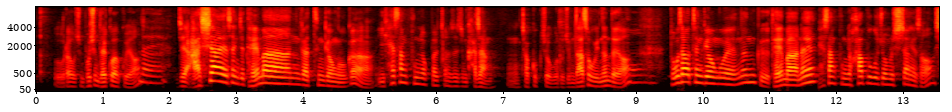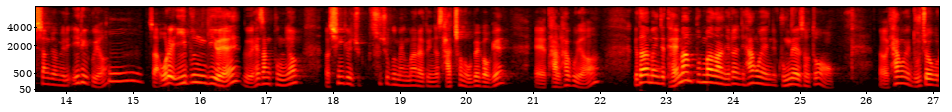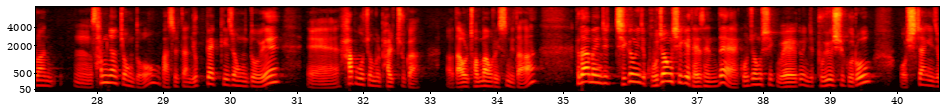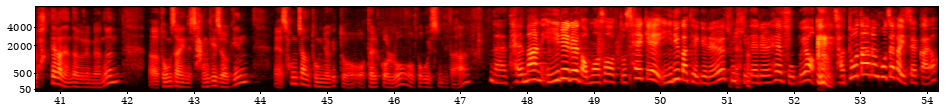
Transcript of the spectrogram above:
라고 좀 보시면 될 것 같고요. 네. 이제 아시아에서 이제 대만 같은 경우가 이 해상 풍력 발전에서 지금 가장 음, 적극적으로 좀 나서고 있는데요. 어, 동사 같은 경우에는 그 대만의 해상 풍력 하부 구조물 시장에서 시장 점유율이 1위고요. 오, 자, 올해 2분기에 그 해상 풍력 신규 주- 수주 금액만 해도 이제 4,500억에 달하고요. 그 다음에 이제 대만뿐만 아니라 이제 향후에 이제 국내에서도 어, 향후에 누적으로 한 음, 3년 정도 봤을 때 한 600기 정도의 에, 하부 구조물 발주가 어, 나올 전망으로 있습니다. 그다음에 이제 지금 이제 고정식이 대세인데 고정식 외에도 이제 부유식으로 어, 시장이 이제 확대가 된다 그러면은 어, 동사의 이제 장기적인 예, 성장 동력이 또 될 걸로 보고 있습니다. 네, 대만 1위를 넘어서 또 세계 1위가 되기를 좀 기대를 해보고요. 자, 또 다른 호재가 있을까요?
